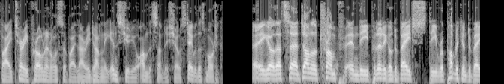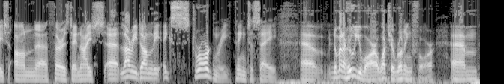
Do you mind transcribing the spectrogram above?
by Terry Prone and also by Larry Donnelly in studio on the Sunday Show. Stay with us. More to come. There you go. That's uh, Donald Trump in the political debate, the Republican debate on uh, Thursday night. Uh, Larry Donnelly, extraordinary thing to say, uh, no matter who you are or what you're running for. Um,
